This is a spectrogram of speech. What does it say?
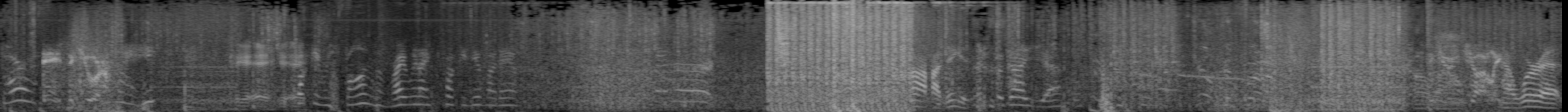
far away. A secure. I hate Okay, get A. Get A. fucking respond them right when I fucking get my damn. Ah, dang it. That's the guy, you asshole. Securing Charlie. Now we're at.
